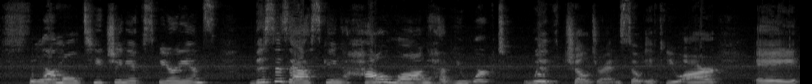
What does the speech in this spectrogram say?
formal teaching experience. This is asking how long have you worked with children? So if you are a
